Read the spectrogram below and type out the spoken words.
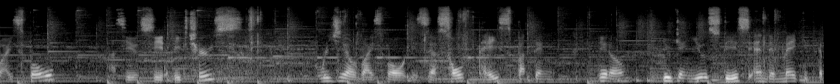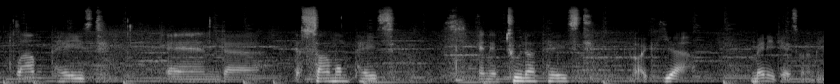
rice bowl, as you see the pictures. Original rice bowl is a salt paste, but then, you know, you can use this and then make it the plum paste and uh, the salmon paste and the tuna taste. Like, yeah, many tastes gonna be.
